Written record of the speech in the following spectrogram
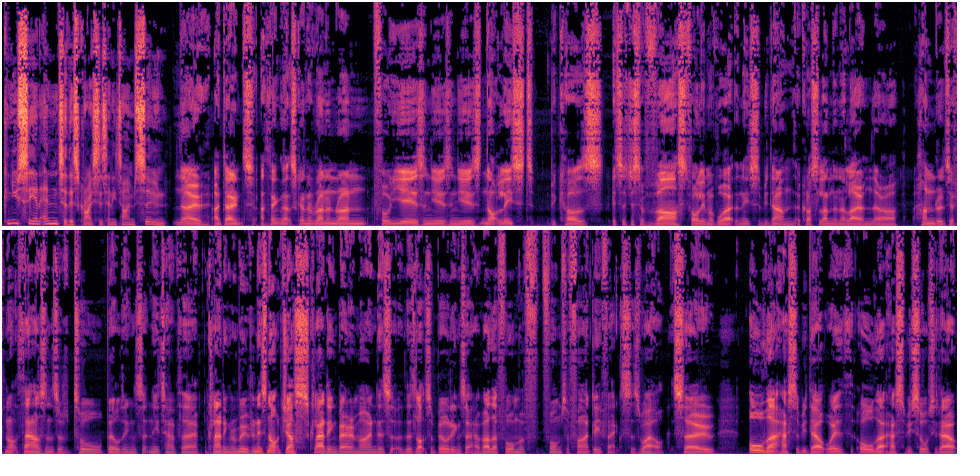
Can you see an end to this crisis anytime soon? No, I don't. I think that's going to run and run for years and years and years, not least because it's just a vast volume of work that needs to be done across London alone. There are hundreds, if not thousands, of tall buildings that need to have their cladding removed, and it's not just cladding. Bear in mind, there's there's lots of buildings that have other form of forms of fire defects as well. So all that has to be dealt with. All that has to be sorted out.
